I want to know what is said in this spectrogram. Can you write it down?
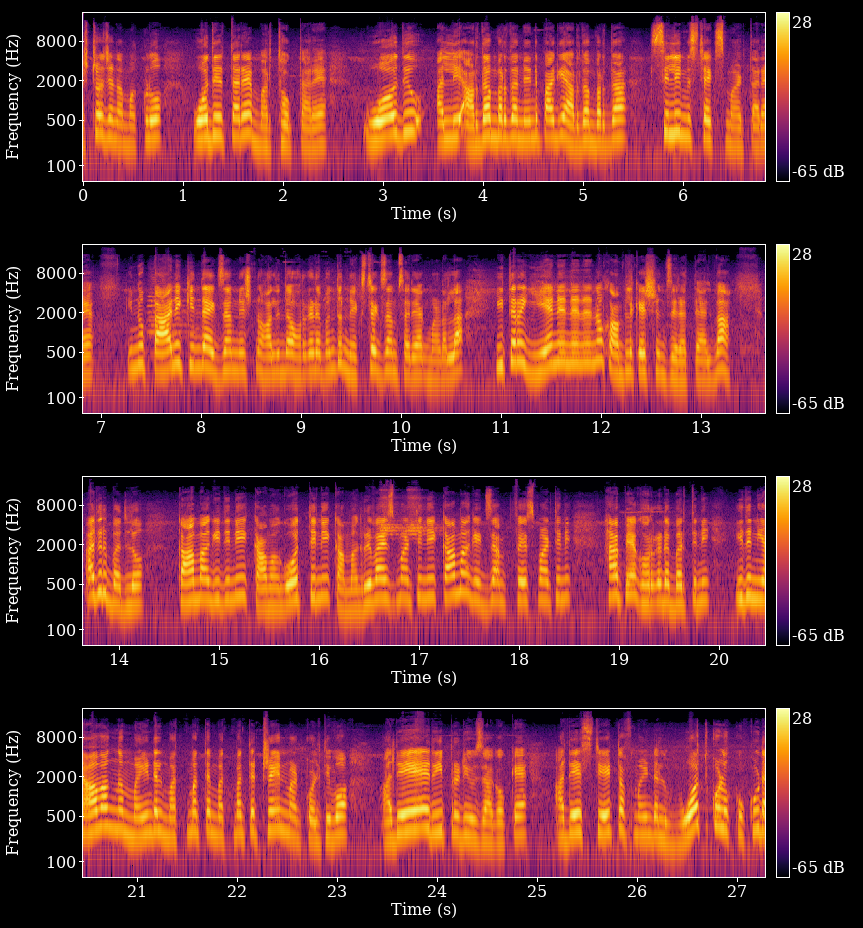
ಎಷ್ಟೋ ಜನ ಮಕ್ಕಳು ಓದಿರ್ತಾರೆ, ಮರ್ತು ಹೋಗ್ತಾರೆ. ಓದು ಅಲ್ಲಿ ಅರ್ಧಂಬರ್ಧ ನೆನಪಾಗಿ ಅರ್ಧಂಬರ್ಧ ಸಿಲಿ ಮಿಸ್ಟೇಕ್ಸ್ ಮಾಡ್ತಾರೆ. ಇನ್ನು ಪ್ಯಾನಿಕ್ಕಿಂದ ಎಕ್ಸಾಮಿನೇಷನ್ ಹಾಲಿಂದ ಹೊರಗಡೆ ಬಂದು ನೆಕ್ಸ್ಟ್ ಎಕ್ಸಾಮ್ ಸರಿಯಾಗಿ ಮಾಡಲ್ಲ. ಈ ಥರ ಏನೇನೇನೇನೋ ಕಾಂಪ್ಲಿಕೇಶನ್ಸ್ ಇರುತ್ತೆ ಅಲ್ವಾ? ಅದ್ರ ಬದಲು ಕಾಮಾಗಿದ್ದೀನಿ, ಕಾಮಾಗಿ ಓದ್ತೀನಿ, ಕಾಮಾಗಿ ರಿವೈಸ್ ಮಾಡ್ತೀನಿ, ಕಾಮಾಗಿ ಎಕ್ಸಾಮ್ ಫೇಸ್ ಮಾಡ್ತೀನಿ ಹ್ಯಾಪಿಯಾಗಿ ಹೊರಗಡೆ ಬರ್ತೀನಿ. ಇದನ್ನು ಯಾವಾಗ ನಮ್ಮ ಮೈಂಡಲ್ಲಿ ಮತ್ತೆ ಮತ್ತೆ ಮತ್ತೆ ಮತ್ತೆ ಟ್ರೈನ್ ಮಾಡ್ಕೊಳ್ತೀವೋ, ಅದೇ ರೀಪ್ರೊಡ್ಯೂಸ್ ಆಗೋಕ್ಕೆ ಅದೇ ಸ್ಟೇಟ್ ಆಫ್ ಮೈಂಡಲ್ಲಿ ಓದ್ಕೊಳ್ಳೋಕ್ಕೂ ಕೂಡ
